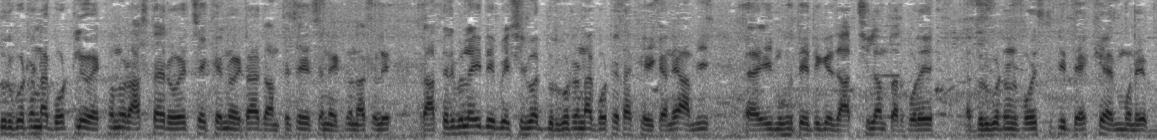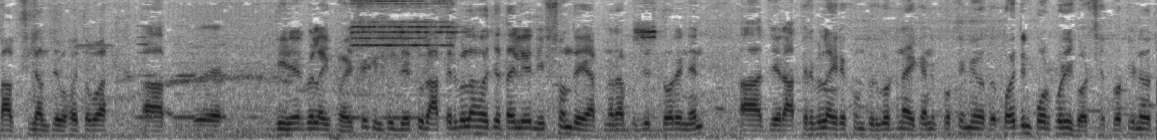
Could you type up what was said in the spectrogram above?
দুর্ঘটনা ঘটলেও এখনও রাস্তায় রয়েছে, কেন এটা জানতে চেয়েছেন একজন? আসলে রাতের বেলায় বেশিরভাগ দুর্ঘটনা ঘটে থাকে এখানে, আমি এই মুহূর্তে এদিকে যাচ্ছিলাম, তারপরে দুর্ঘটনার পরিস্থিতি দেখে আমি মনে ভাবছিলাম যে হয়তোবা দিনের বেলায় হয়েছে, কিন্তু যেহেতু রাতের বেলা হয়েছে, তাইলে নিঃসন্দেহে আপনারা বুঝে ধরে নেন যে রাতের বেলা এরকম দুর্ঘটনা এখানে প্রতিনিয়ত, কয়দিন পরপরই ঘটছে, প্রতিনিয়ত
